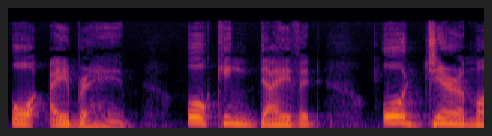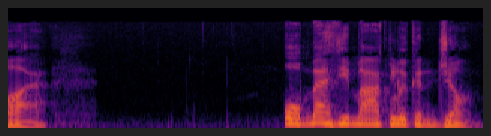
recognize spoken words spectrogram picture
or Abraham or King David or Jeremiah or Matthew, Mark, Luke, and John.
